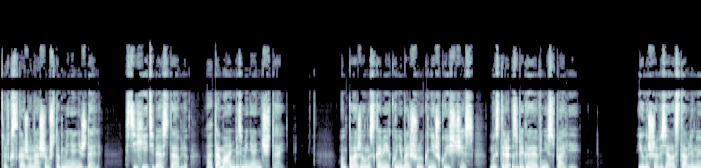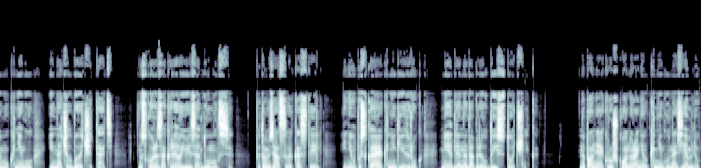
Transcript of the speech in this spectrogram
только скажу нашим, чтобы меня не ждали. Стихи тебе оставлю, а Тамань без меня не читай». Он положил на скамейку небольшую книжку и исчез, быстро сбегая вниз по аллее. Юноша взял оставленную ему книгу и начал было читать, но скоро закрыл ее и задумался. Потом взял свой костыль и, не выпуская книги из рук, медленно добрел до источника. Наполняя кружку, он уронил книгу на землю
